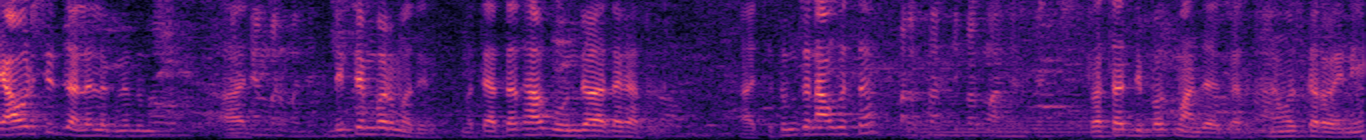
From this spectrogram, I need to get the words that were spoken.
यावर्षीच झालं लग्न तुमचं? अच्छा. डिसेंबरमध्ये. मग त्याचाच हा गोंधळ आता घातला. अच्छा तुमचं नाव कसं? प्रसाद दीपक मांजरेकर. प्रसाद दीपक मांजरकर. नमस्कार वहिनी.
